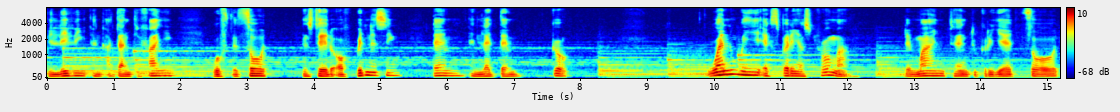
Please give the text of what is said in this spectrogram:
believing and identifying with the thought instead of witnessing them and let them go. When we experience trauma, the mind tends to create thought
